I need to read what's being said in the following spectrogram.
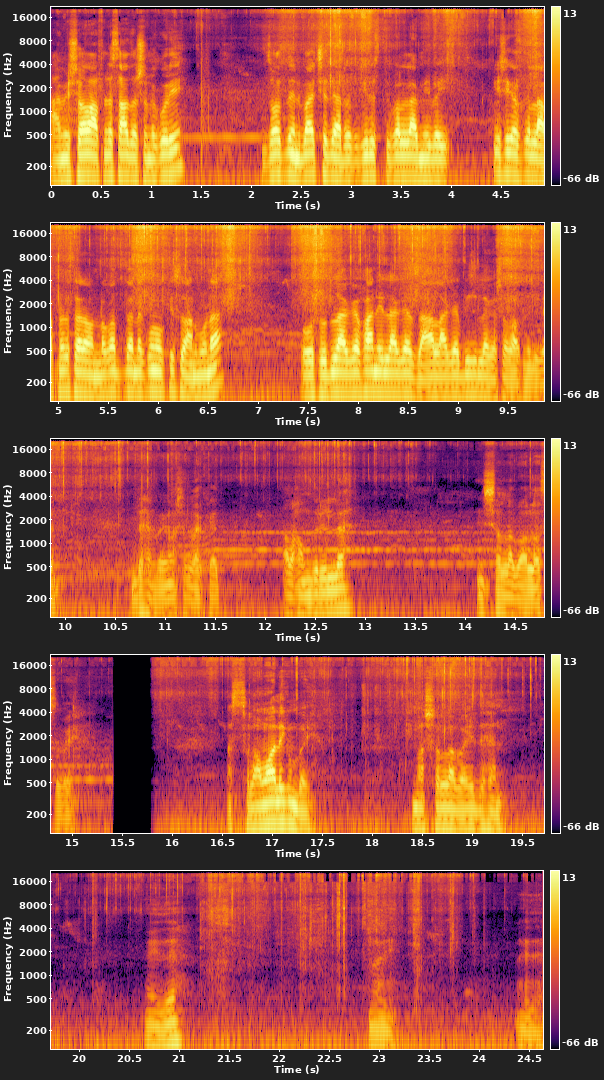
আমি সব আপনার সাজেশনে করি। যতদিন বাড়ছে আর গৃহস্থী করলে আমি ভাই কৃষিকাজ করলে আপনার ছাড়া অন্য কোনো কোনো কিছু আনব না। ওষুধ লাগে, পানি লাগে, যা লাগে, বীজ লাগে, সব আপনি দেবেন। দেখেন ভাই মাসাল্লাহ খেত। আলহামদুলিল্লাহ। ইনশাল্লাহ ভালো আছে ভাই। আসসালামু আলাইকুম ভাই। মাসাল্লাহ ভাই, দেখেন। এই যে, ভাই এই যে,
